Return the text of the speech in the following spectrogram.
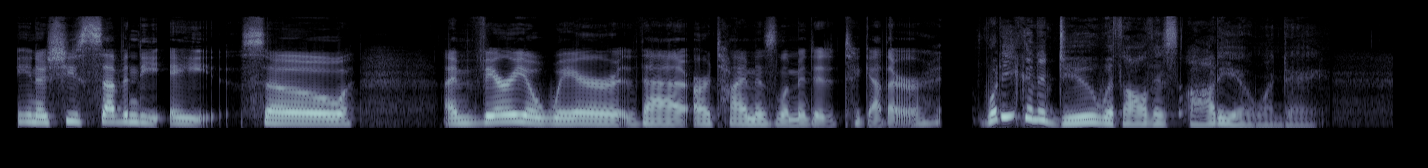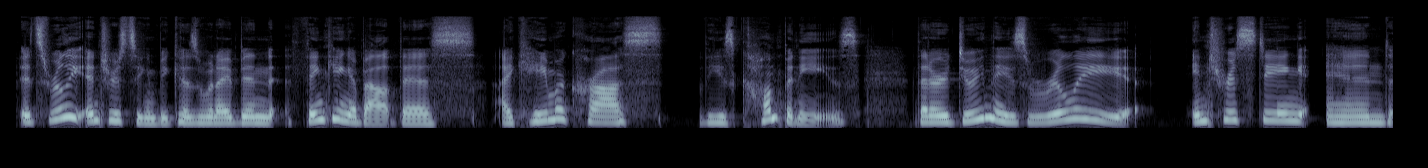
you know, she's 78. So I'm very aware that our time is limited together. What are you going to do with all this audio one day? It's really interesting because when I've been thinking about this, I came across these companies that are doing these really interesting and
